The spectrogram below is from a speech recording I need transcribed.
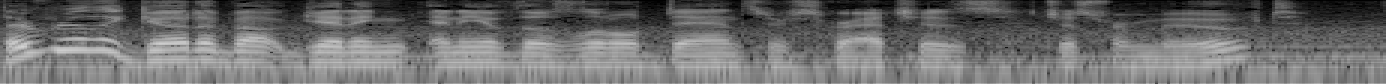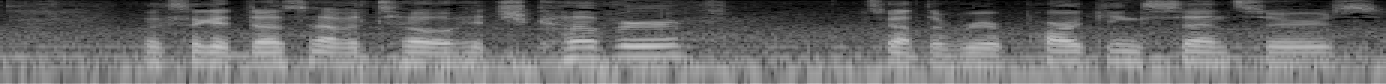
They're really good about getting any of those little dents or scratches just removed. Looks like it does have a tow hitch cover. It's got the rear parking sensors.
